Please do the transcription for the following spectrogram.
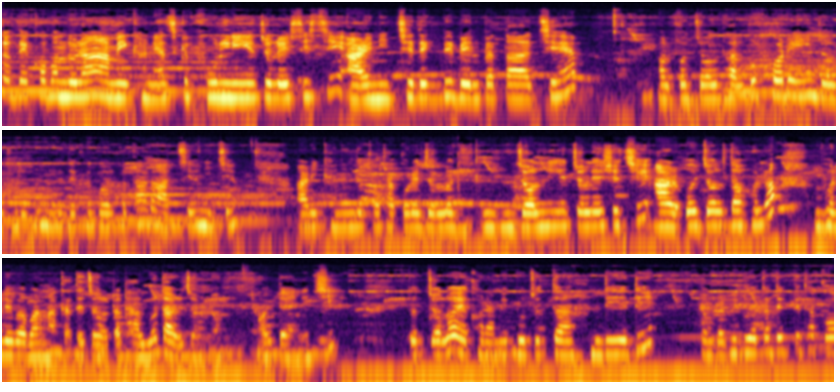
তো দেখো বন্ধুরা, আমি এখানে আজকে ফুল নিয়ে চলে এসেছি। আর নিচে দেখবে বেলপাতা আছে। অল্প জল ঢালবো ঘরেই জল ঢালবো দেখো বেলপাতা আরও আছে নিচে। আর এখানে দেখো ঠাকুরের জল জল নিয়ে চলে এসেছি। আর ওই জলটা হলো ভোলে বাবার মাথাতে জলটা ঢালবো তার জন্য। ওইটা এনেছি। তো চলো এখন আমি পুজোটা দিয়ে দিই। তোমরা ভিডিওটা দেখতে থাকো।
